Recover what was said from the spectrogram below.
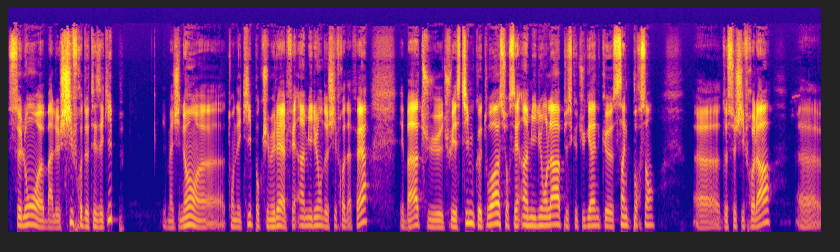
selon euh, bah, le chiffre de tes équipes imaginons euh, ton équipe au cumulé, elle fait 1 million de chiffre d'affaires, et bah tu, estimes que toi, sur ces 1 million là, puisque tu gagnes que 5% euh, de ce chiffre-là, euh,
